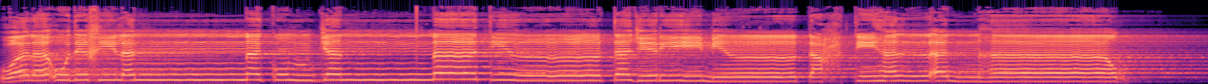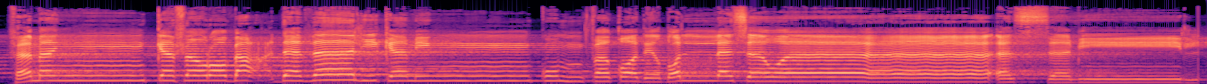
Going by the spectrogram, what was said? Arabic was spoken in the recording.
ولأدخلنكم جنات تجري من تحتها الأنهار فمن كفر بعد ذلك منكم فقد ضل سواء السبيل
